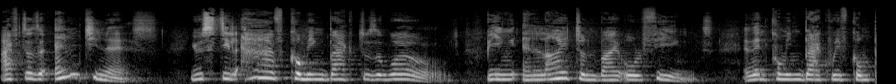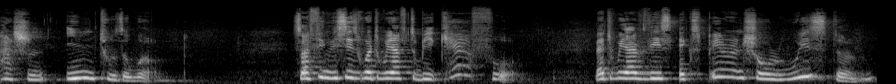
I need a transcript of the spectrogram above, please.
after the emptiness, you still have coming back to the world, being enlightened by all things, and then coming back with compassion into the world. So I think this is what we have to be careful that we have this experiential wisdom,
